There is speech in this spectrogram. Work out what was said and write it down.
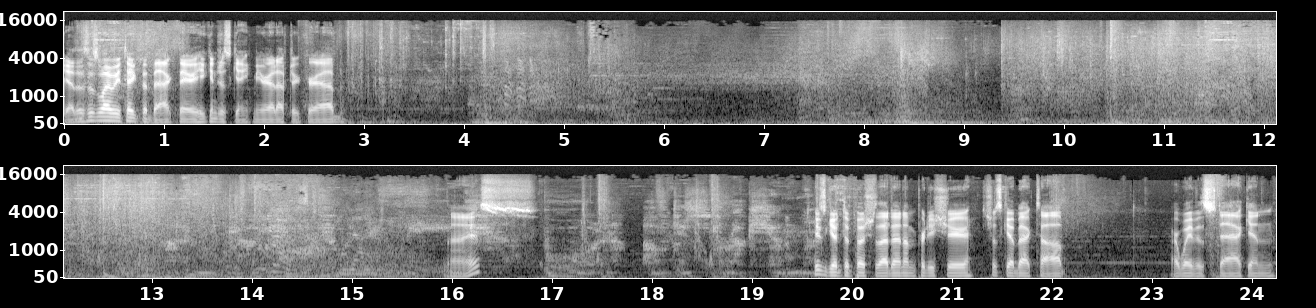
Yeah, this is why we take the back there. He can just gank me right after crab. Nice. He's good to push that in, I'm pretty sure. Let's just get back top. Our wave is stacking.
